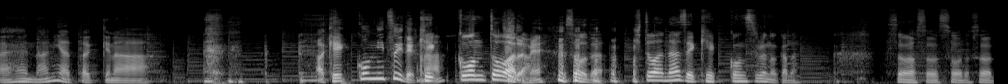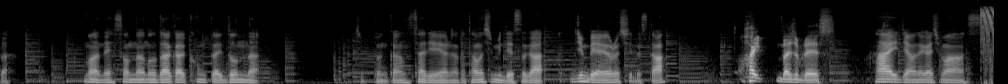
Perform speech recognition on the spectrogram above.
えー、何やったっけな？あ結婚についてかな？結婚とはだ。ね。そうだ。人はなぜ結婚するのかだ。そうそうそうだそうだ。まあねそんな野田が今回どんな10分間スタディをやるのか楽しみですが準備はよろしいですか？はい大丈夫です。はいじゃあお願いします。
